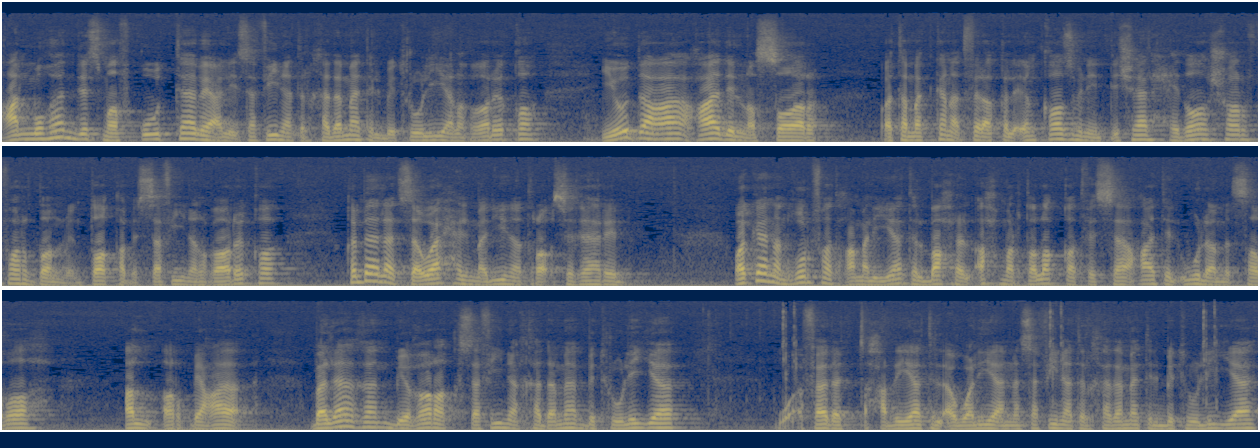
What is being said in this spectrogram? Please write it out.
عن مهندس مفقود تابع لسفينة الخدمات البترولية الغارقة يدعى عادل نصار وتمكنت فرق الإنقاذ من انتشال 11 فردا من طاقم السفينة الغارقة قبالة سواحل مدينة رأس غارب. وكانت غرفة عمليات البحر الأحمر تلقت في الساعات الأولى من صباح الأربعاء بلاغا بغرق سفينة خدمات بترولية وأفادت التحريات الأولية أن سفينة الخدمات البترولية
